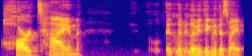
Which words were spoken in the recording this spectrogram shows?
hard time let me, let me think of it this way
